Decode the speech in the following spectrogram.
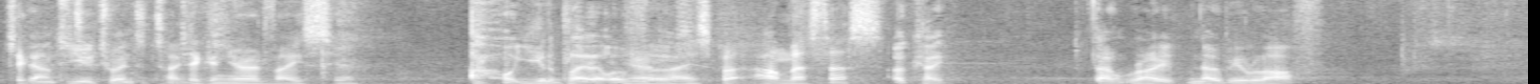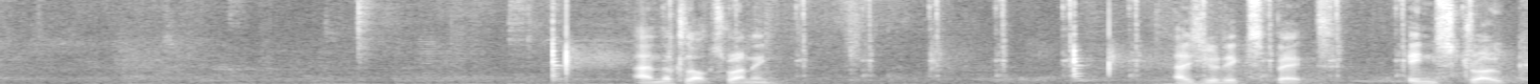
It's down to you to entertain. Taking your advice here. Oh, you're going to play that one Your first. advice, but I'll miss this. Okay. Don't worry, nobody will laugh. And the clock's running. As you'd expect. In stroke.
